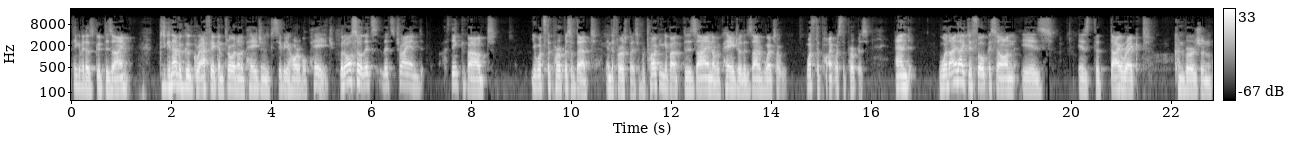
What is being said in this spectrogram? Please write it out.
think of it as good design. Because you can have a good graphic and throw it on a page, and it can still be a horrible page. But also, let's let's try and think about you know, what's the purpose of that in the first place. If we're talking about the design of a page or the design of a website, what's the point? What's the purpose? And what I like to focus on is is the direct conversion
